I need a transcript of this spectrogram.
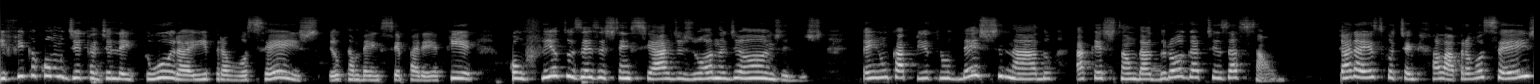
E fica como dica de leitura aí para vocês, eu também separei aqui, Conflitos Existenciais de Joana de Ângeles. Tem um capítulo destinado à questão da drogatização. Era isso que eu tinha que falar para vocês.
